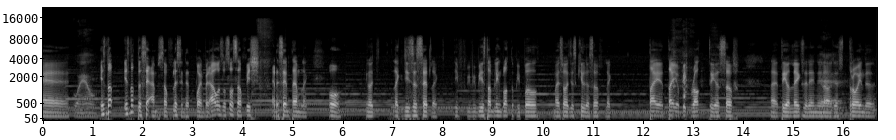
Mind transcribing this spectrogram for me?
uh, Wow. it's not it's not to say I'm selfless in that point, but I was also selfish at the same time. Like, oh, you know, like Jesus said, like if, if you be a stumbling block to people, might as well just kill yourself. Like, tie tie your big rock to yourself, like to your legs, and then you know just throw in the.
